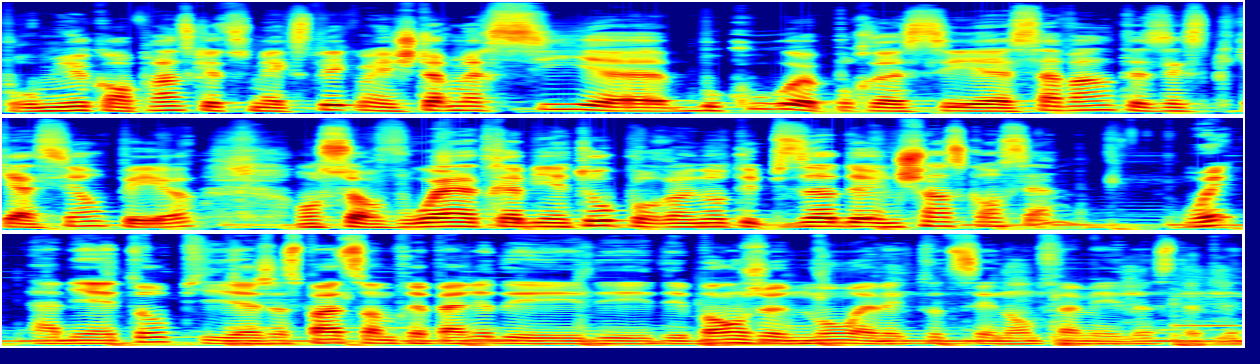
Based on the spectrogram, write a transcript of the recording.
pour mieux comprendre ce que tu m'expliques, mais je te remercie euh, beaucoup pour ces euh, savantes explications, PA. On se revoit très bientôt pour un autre épisode de Une chance s'aime. Oui, à bientôt. Puis euh, j'espère que tu vas me préparer des, des- des bons jeux de mots avec tous ces noms de famille-là, s'il te plaît.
